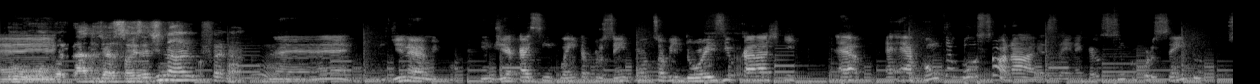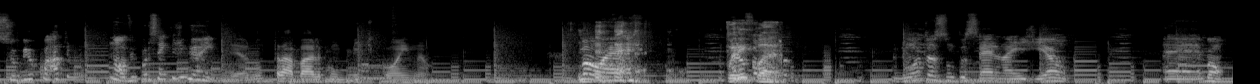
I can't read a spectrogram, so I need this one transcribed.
É, O mercado de ações é dinâmico, Fernando. é dinâmico. Um dia cai 50%, no outro sobe 2% e o cara acha que é, é a conta Bolsonaro essa aí, né? Caiu 5%, subiu 4%, 9% de ganho. Eu não trabalho com Bitcoin, não. Bom, é. Por enquanto. Um outro assunto sério na região. É, bom,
